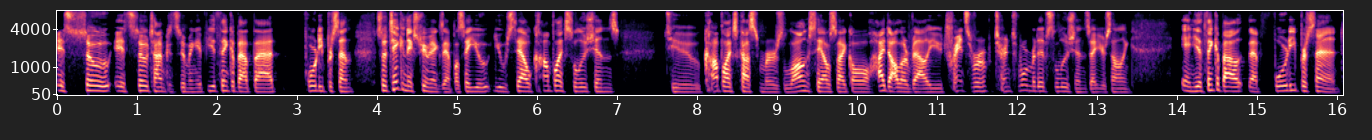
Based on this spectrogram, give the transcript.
it's so it's so time consuming. If you think about that, 40%. So take an extreme example. Say you you sell complex solutions to complex customers, long sales cycle, high dollar value, transfer transformative solutions that you're selling and you think about that 40%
